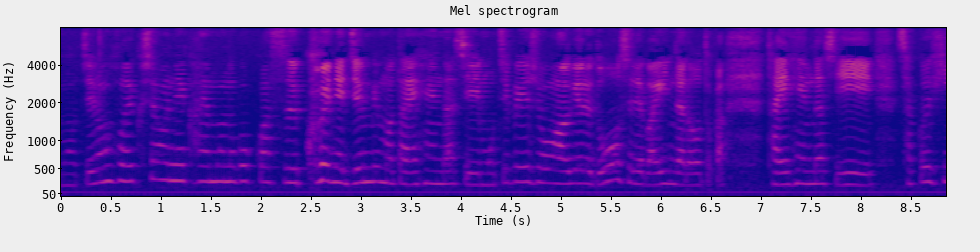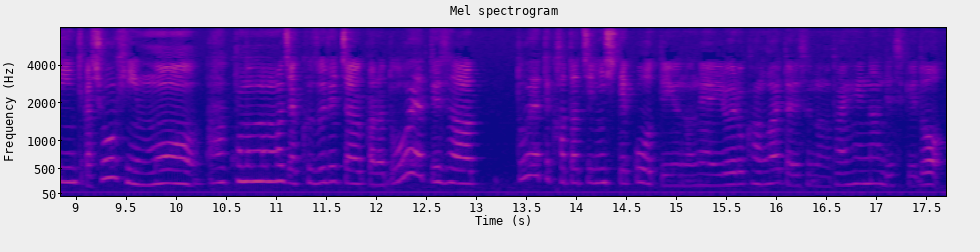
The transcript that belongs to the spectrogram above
もちろん保育所はね買い物ごっこはすっごいね準備も大変だしモチベーションを上げるどうすればいいんだろうとか大変だし作品っていうか商品もあこのままじゃ崩れちゃうからどうやってさどうやって形にしていこうっていうのねいろいろ考えたりするのも大変なんですけど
